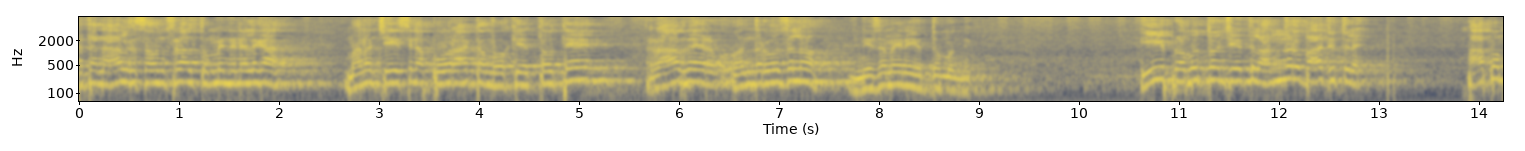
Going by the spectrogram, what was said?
గత నాలుగు సంవత్సరాలు తొమ్మిది నెలలుగా మనం చేసిన పోరాటం ఒక ఎత్తు అవుతే రాబోయే వంద రోజుల్లో నిజమైన యుద్ధం ఉంది. ఈ ప్రభుత్వం చేతులు అందరూ బాధితులే. పాపం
